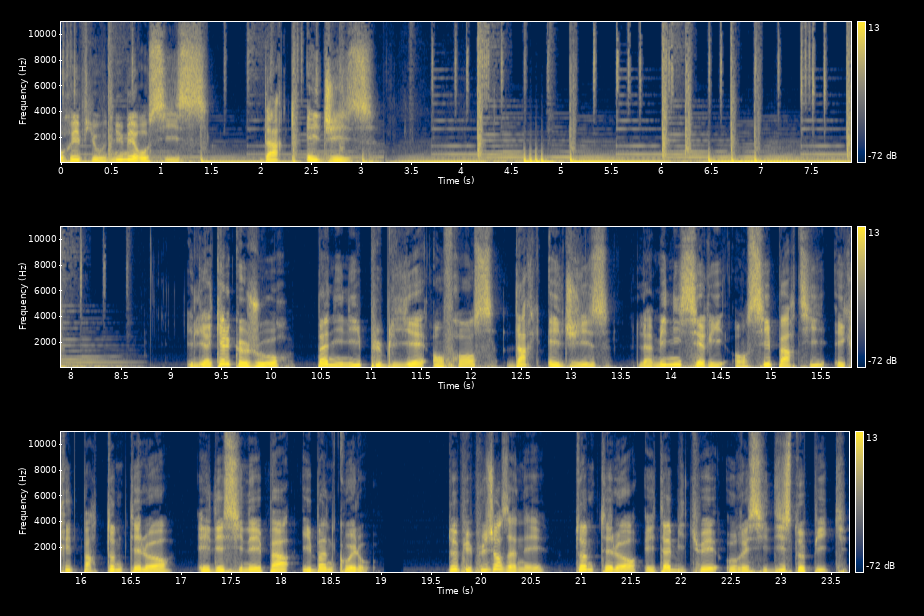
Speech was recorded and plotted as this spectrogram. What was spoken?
Review numéro 6 Dark Ages. Il y a quelques jours, Panini publiait en France Dark Ages, la mini-série en 6 parties écrite par Tom Taylor et dessinée par Iban Coelho. Depuis plusieurs années, Tom Taylor est habitué aux récits dystopiques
